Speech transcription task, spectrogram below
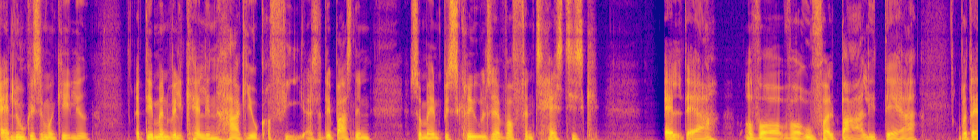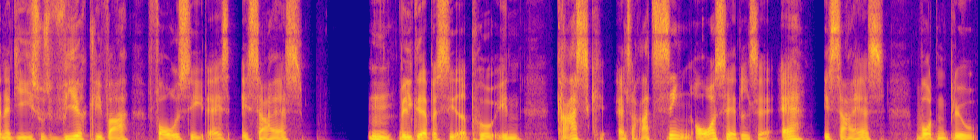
af Lukas evangeliet er det, man vil kalde en hagiografi, altså det er bare sådan en, som er en beskrivelse af, hvor fantastisk alt er, og hvor, hvor ufejlbarligt det er, hvordan at Jesus virkelig var forudset af Esajas mm. hvilket er baseret på en græsk, altså ret sen oversættelse af Esajas, hvor, den blev,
